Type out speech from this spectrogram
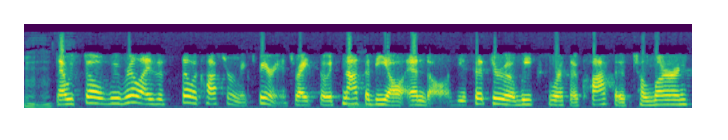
Mm-hmm. Now we still we realize it's still a classroom experience, right? So it's not the be all end all. You sit through a week's worth of classes to learn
